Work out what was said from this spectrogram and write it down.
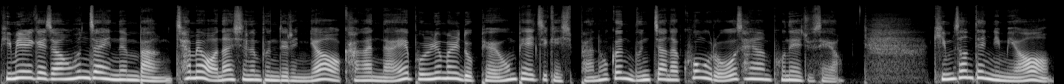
비밀 계정 혼자 있는 방 참여 원하시는 분들은요. 강한나의 볼륨을 높여요 홈페이지 게시판 혹은 문자나 콩으로 사연 보내주세요. 김선태 님이요.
